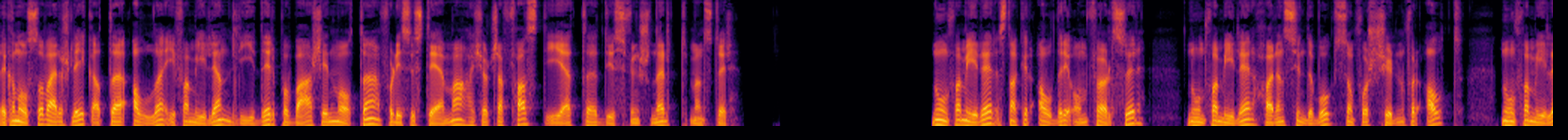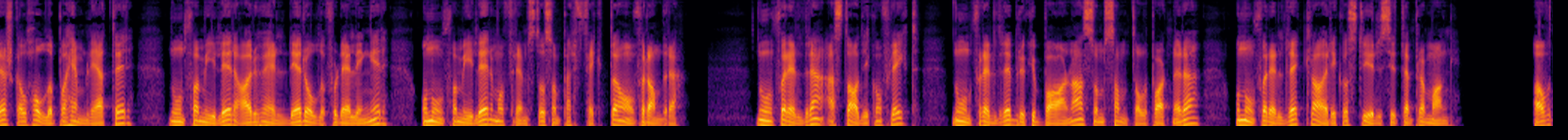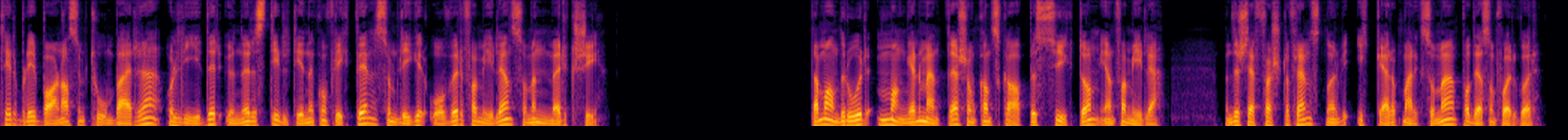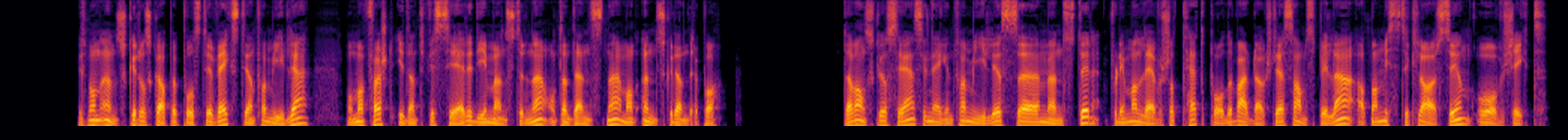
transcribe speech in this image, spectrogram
Det kan også være slik at eh, alle i familien lider på hver sin måte fordi systemet har kjørt seg fast i et dysfunksjonelt mønster. Noen familier snakker aldri om følelser, noen familier har en syndebukk som får skylden for alt, noen familier skal holde på hemmeligheter, noen familier har uheldige rollefordelinger, og noen familier må fremstå som perfekte overfor andre. Noen foreldre er stadig i konflikt, noen foreldre bruker barna som samtalepartnere, og noen foreldre klarer ikke å styre sitt temperament. Av og til blir barna symptombærere og lider under stilltiende konflikter som ligger over familien som en mørk sky. Det er med andre ord mange elementer som kan skape sykdom i en familie, men det skjer først og fremst når vi ikke er oppmerksomme på det som foregår. Hvis man ønsker å skape positiv vekst i en familie, må man først identifisere de mønstrene og tendensene man ønsker å endre på. Det er vanskelig å se sin egen families eh, mønster fordi man lever så tett på det hverdagslige samspillet at man mister klarsyn og oversikt.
